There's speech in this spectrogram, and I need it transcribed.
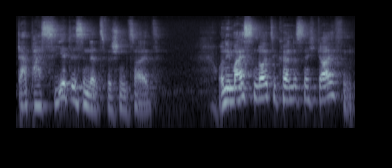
da passiert ist in der Zwischenzeit. Und die meisten Leute können das nicht greifen.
